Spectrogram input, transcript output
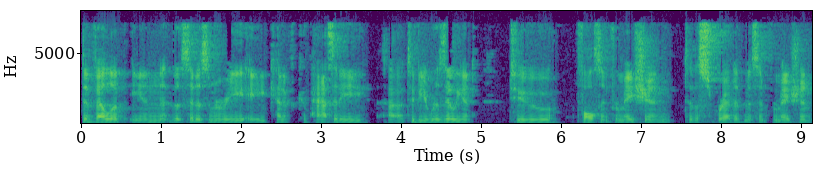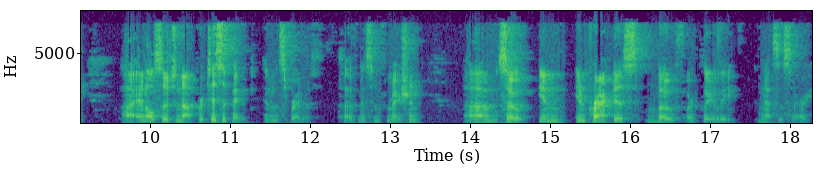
develop in the citizenry a kind of capacity uh, to be resilient to false information, to the spread of misinformation, uh, and also to not participate in the spread of, of misinformation. Um, so in, in practice, both are clearly necessary.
